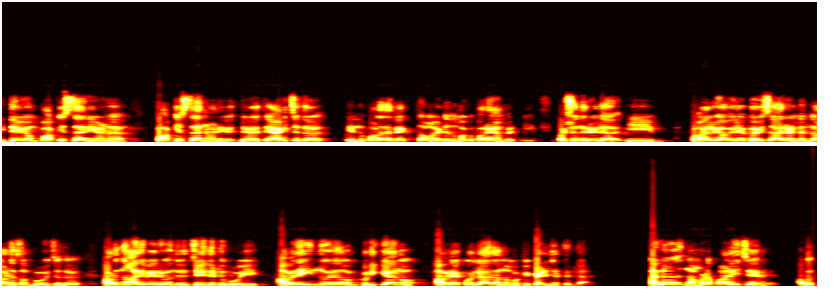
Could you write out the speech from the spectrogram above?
ഇദ്ദേഹം പാകിസ്ഥാനിയാണ്. പാകിസ്ഥാനാണ് ഇദ്ദേഹത്തെ അയച്ചത് എന്ന് വളരെ വ്യക്തമായിട്ട് നമുക്ക് പറയാൻ പറ്റി. പക്ഷെ നിലയിൽ ഈ പഹൽഗാവിലെ ബൈസാരനിൽ എന്താണ് സംഭവിച്ചത്? അവിടെ നാല് പേര് വന്ന് ചെയ്തിട്ട് പോയി. അവരെ ഇന്ന് വരെ നമുക്ക് പിടിക്കാനോ അവരെ കൊല്ലാനോ നമുക്ക് കഴിഞ്ഞിട്ടില്ല. അത് നമ്മുടെ പാളിച്ചയല്ലേ അപ്പൊ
